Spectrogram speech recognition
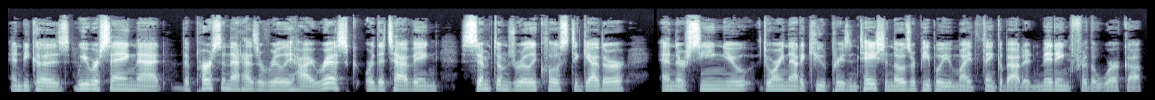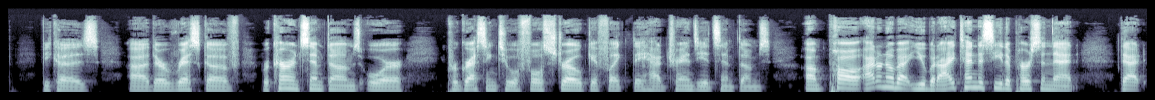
And because we were saying that the person that has a really high risk or that's having symptoms really close together and they're seeing you during that acute presentation, those are people you might think about admitting for the workup because uh, their risk of recurrent symptoms or progressing to a full stroke if like they had transient symptoms. Um, Paul, I don't know about you, but I tend to see the person that that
